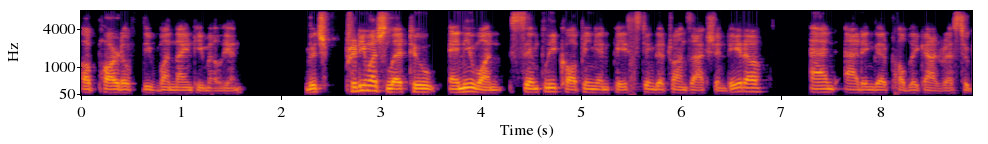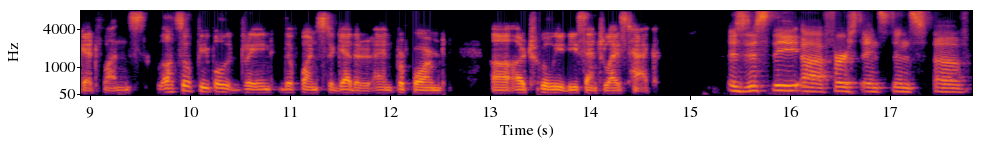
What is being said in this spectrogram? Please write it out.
a part of the 190 million, which pretty much led to anyone simply copying and pasting the transaction data and adding their public address to get funds. Lots of people drained the funds together and performed uh, a truly decentralized hack. Is this the uh, first instance of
